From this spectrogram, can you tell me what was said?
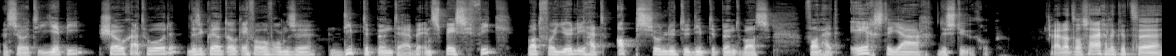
een soort yippie-show gaat worden. Dus ik wil het ook even over onze dieptepunten hebben. En specifiek wat voor jullie het absolute dieptepunt was van het eerste jaar de stuurgroep. Ja, dat was eigenlijk het, eh,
